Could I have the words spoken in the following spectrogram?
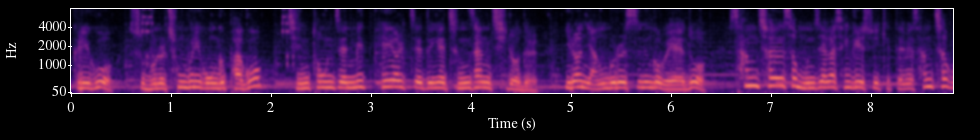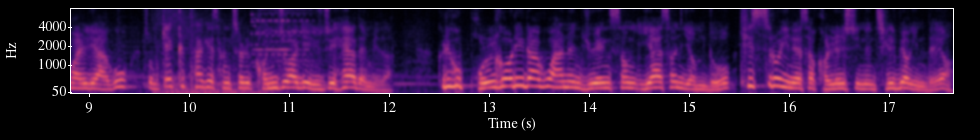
그리고 수분을 충분히 공급하고 진통제 및 해열제 등의 증상 치료들 이런 약물을 쓰는 것 외에도 상처에서 문제가 생길 수 있기 때문에 상처 관리하고 좀 깨끗하게 상처를 건조하게 유지해야 됩니다. 그리고 볼거리라고 하는 유행성 이하선 염도 키스로 인해서 걸릴 수 있는 질병인데요.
